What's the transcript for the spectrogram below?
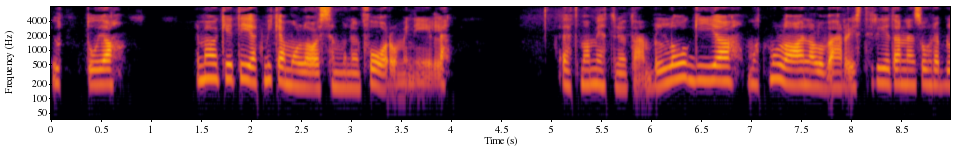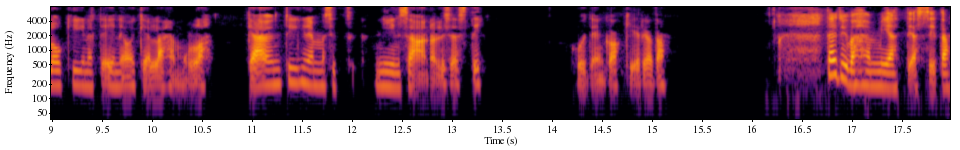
juttuja. Ja mä oikein tiedä, että mikä mulle olisi semmoinen foorumi niille. Että mä oon miettinyt jotain blogia, mutta mulla on aina ollut vähän ristiriitainen suhde blogiin, että ei ne oikein lähde mulla – käyntiin. En mä sit niin säännöllisesti kuitenkaan kirjoita. Täytyy vähän miettiä sitä.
